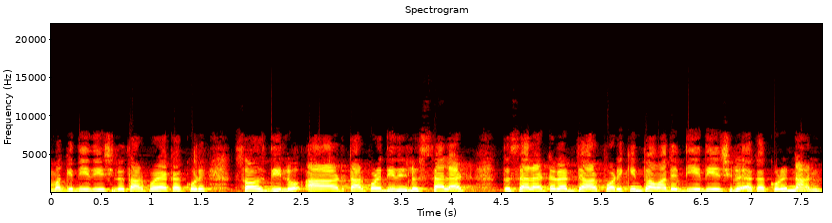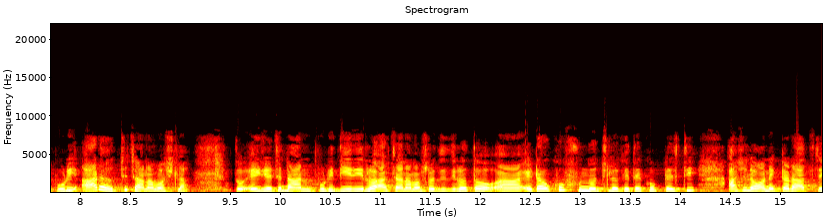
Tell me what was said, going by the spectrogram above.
আমাকে দিয়ে দিয়েছিল, তারপরে এক এক করে সস দিল, আর তারপরে দিয়ে দিয়েছিল স্যালাড। তো স্যালাড ট্যালাড দেওয়ার পরে কিন্তু আমাদের দিয়ে দিয়েছিল এক এক করে নানপুরি, আর হচ্ছে চানা মশলা। তো এই যে হচ্ছে নানপুরি দিয়ে দিল আর চানা মশলা দিয়ে দিল, তো এটাও খুব সুন্দর ছিল খেতে, খুব টেস্টি আসলে অনেকটা রাত্রে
